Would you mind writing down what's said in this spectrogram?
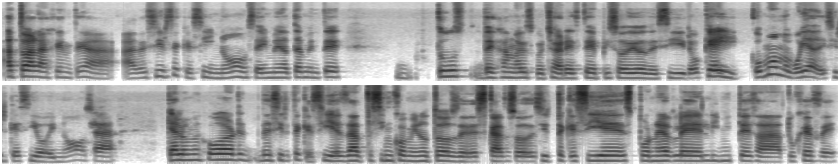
a toda la gente a, a, decirse que sí, ¿no? O sea, inmediatamente tú dejando de escuchar este episodio decir, ok, ¿cómo me voy a decir que sí hoy, no? O sea, que a lo mejor decirte que sí es darte cinco minutos de descanso, decirte que sí es ponerle límites a tu jefe,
